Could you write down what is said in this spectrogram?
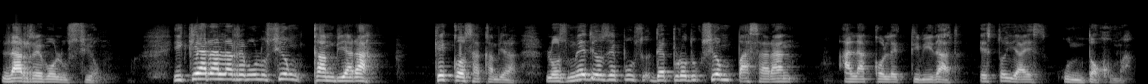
la revolución. ¿Y qué hará la revolución? Cambiará. ¿Qué cosa cambiará? Los medios de, producción pasarán a la colectividad. Esto ya es un dogma.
